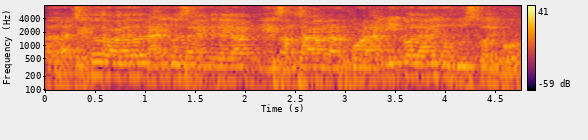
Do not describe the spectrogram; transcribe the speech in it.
అది వచ్చిందో రాలేదో. దానికోసం ఎందుకయ్యా? నీ సంసారం నడుపుకోవడానికి ఎక్కువ దాన్ని నువ్వు చూసుకొని పో.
